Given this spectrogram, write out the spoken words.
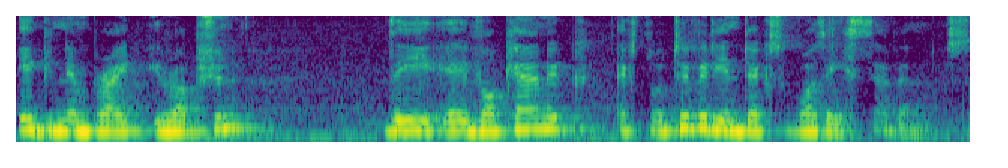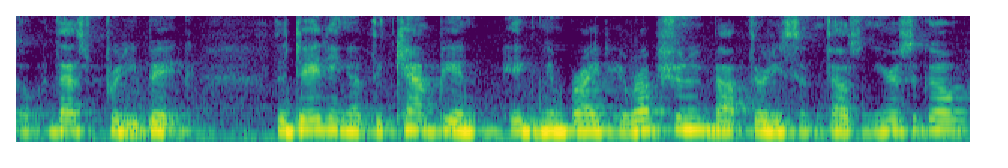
ignimbrite eruption. The volcanic explosivity index was a 7, so that's pretty big. The dating of the Campanian ignimbrite eruption, about 37,000 years ago,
